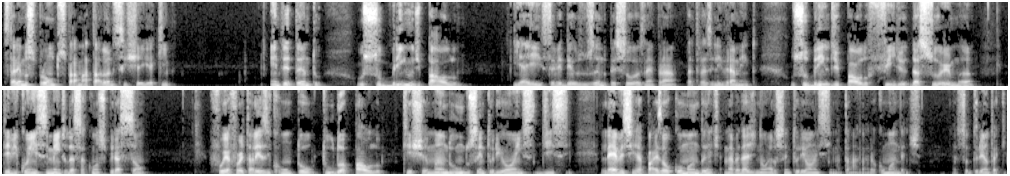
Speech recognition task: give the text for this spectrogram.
Estaremos prontos para matá-lo antes que chegue aqui. Entretanto, o sobrinho de Paulo, e aí você vê Deus usando pessoas né, para trazer livramento. O sobrinho de Paulo, filho da sua irmã, teve conhecimento dessa conspiração foi à fortaleza e contou tudo a Paulo, que, chamando um dos centuriões, disse: Leve este rapaz ao comandante. Na verdade, não era o centurião lá em cima, tá? Era o comandante. O centurião está aqui.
